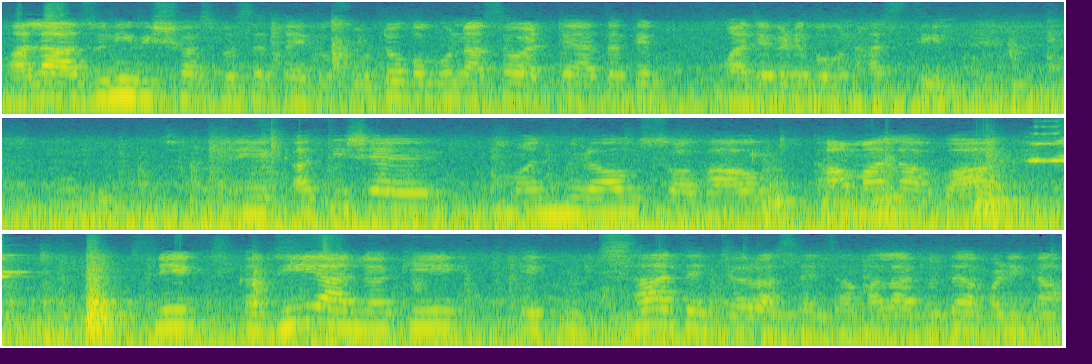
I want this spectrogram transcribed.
मला अजूनही विश्वास बसत नाही तो फोटो बघून असं वाटतंय आता ते माझ्याकडे बघून हसतील. आणि एक अतिशय मनमिळाऊ स्वभाव कामाला वाघ आणि एक कधी आलं की एक उत्साह त्यांच्यावर असायचा. मला आठवतं आपण एका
